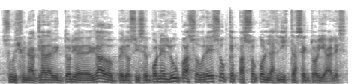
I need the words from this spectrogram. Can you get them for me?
surge una clara victoria de Delgado, pero si se pone lupa sobre eso, ¿qué pasó con las listas sectoriales?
